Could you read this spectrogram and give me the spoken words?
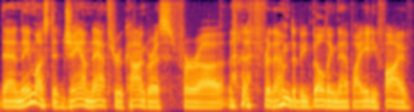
then they must have jammed that through Congress for uh, for them to be building that by '85,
